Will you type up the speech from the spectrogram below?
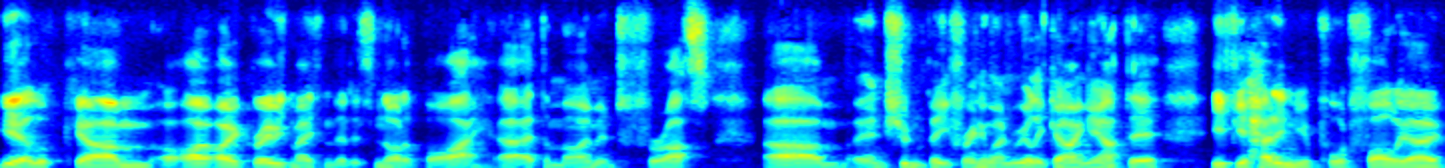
Yeah, look, um, I, I, agree with Mathan that it's not a buy uh, at the moment for us um, and shouldn't be for anyone really going out there. If you had in your portfolio,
